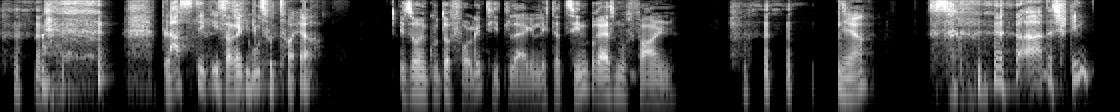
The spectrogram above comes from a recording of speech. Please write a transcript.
Plastik ist Ist viel gut- zu teuer. Ist auch ein guter Folgetitel eigentlich. Der Zinnpreis muss fallen. Ja. Das, ah, das stimmt.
